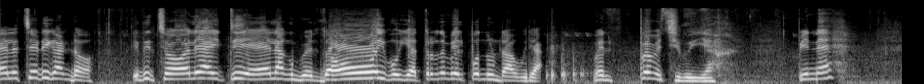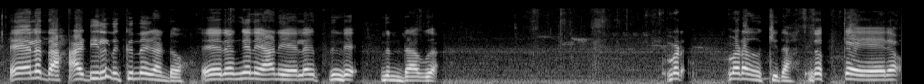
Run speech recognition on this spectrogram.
ഏലച്ചെടി കണ്ടോ? ഇത് ചോലയായിട്ട് ഏല അങ്ങ് വലുതായി പോയി. അത്രയൊന്നും വലുപ്പൊന്നും ഉണ്ടാവൂല. വലുപ്പം വെച്ച് പോയ. പിന്നെ ഏലതാ അടിയിൽ നിൽക്കുന്നത് കണ്ടോ? ഏല എങ്ങനെയാണ് ഏലത്തിന്റെ ഇതുണ്ടാവുക ഇവിടെ ഇവിടെ നോക്കിയതാ. ഇതൊക്കെ ഏലം.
